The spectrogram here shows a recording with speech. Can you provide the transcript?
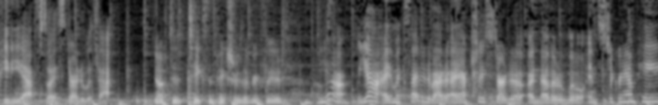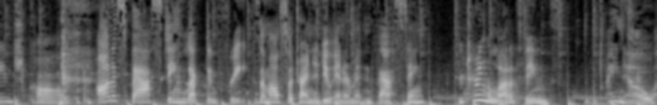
PDF, so I started with that. You'll have to take some pictures of your food. Yeah, yeah, I'm excited about it. I actually started a, another little Instagram page called Honest Fasting Lectin Free because I'm also trying to do intermittent fasting. You're trying a lot of things. I know.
